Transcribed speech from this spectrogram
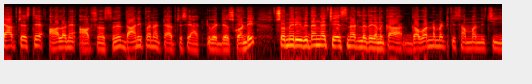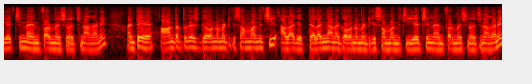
ట్యాప్ చేస్తే ఆల్ అనే ఆప్షన్ వస్తుంది. దానిపైన ట్యాప్ చేసి యాక్టివేట్ చేసుకోండి. సో మీరు ఈ విధంగా చేసినట్లయితే కనుక గవర్నమెంట్కి సంబంధించి ఏ చిన్న ఇన్ఫర్మేషన్ వచ్చినా కానీ అంటే ఆంధ్రప్రదేశ్ గవర్నమెంట్కి సంబంధించి అలాగే తెలంగాణ గవర్నమెంట్కి సంబంధించి ఏ చిన్న ఇన్ఫర్మేషన్ వచ్చినా కానీ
